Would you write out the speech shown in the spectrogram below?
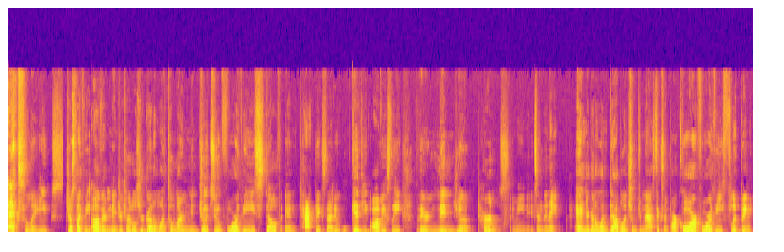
excellent use. Just like the other Ninja Turtles, you're gonna want to learn ninjutsu for the stealth and tactics that it will give you. Obviously, they're Ninja Turtles. I mean, it's in the name. And you're gonna want to dabble in some gymnastics and parkour for the flipping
